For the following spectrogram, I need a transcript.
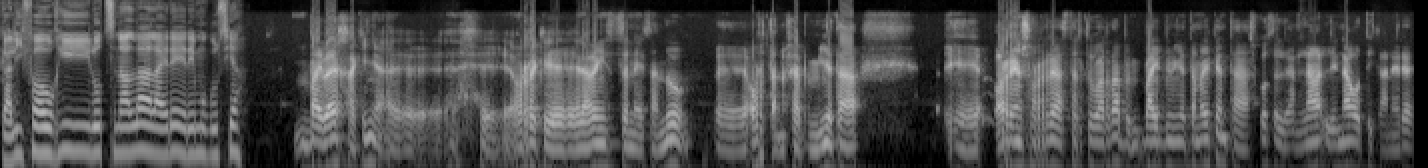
kalifa hori lotzen alda, ala ere, ere muguzia? Bai, bai, jakina, e, horrek eragintzen izan du e, hortan, osea, eta e, horren sorrera aztertu behar da, bai 2000 eta asko zelean lehenagotikan ere,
